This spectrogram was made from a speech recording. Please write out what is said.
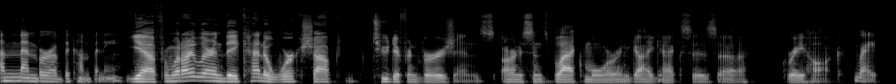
a member of the company. Yeah, from what I learned, they kind of workshopped two different versions Arneson's Blackmoor and Gygax's uh, Greyhawk. Right.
